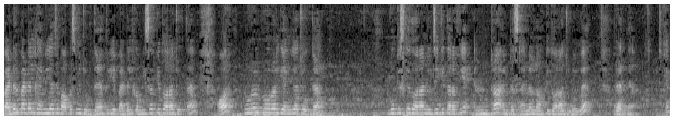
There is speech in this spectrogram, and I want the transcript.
पैडल पैडल गैंग्लिया जब आपस में जुड़ते हैं तो ये पैडल कमीसर के द्वारा जुड़ते हैं और प्लूरल प्लूरल गैंग्लिया जो होते हैं, वो किसके द्वारा? नीचे की तरफ़ ये इंट्रा इंटेस्टाइनल नर्व के द्वारा जुड़े हुए रहते हैं, ठीक है?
